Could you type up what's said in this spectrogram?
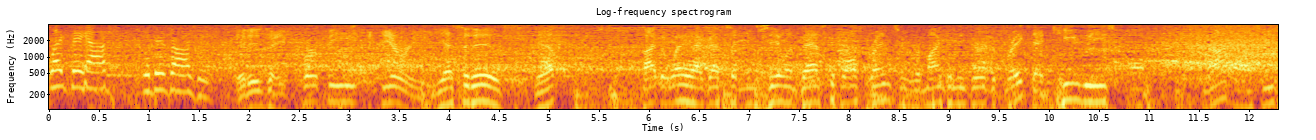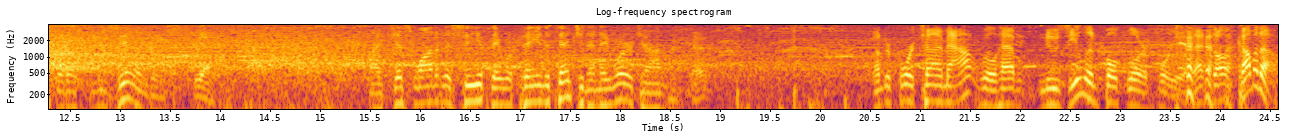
like they have with his Aussie. It is a Furphy fury. Yes, it is. Yep. By the way, I got some New Zealand basketball friends who reminded me during the break that Kiwis are not Aussies, but are New Zealanders. Yeah. I just wanted to see if they were paying attention, and they were, John. Under four timeout, we'll have New Zealand folklore for you. That's all coming up.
